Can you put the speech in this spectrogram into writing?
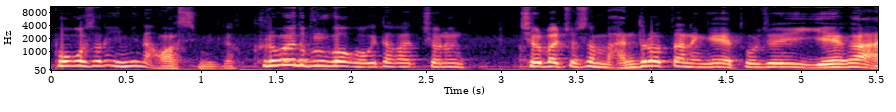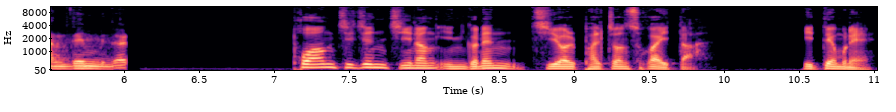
보고서로 이미 나왔습니다. 그럼에도 불구하고 거기다가 저는 지열발전소 만들었다는 게 도저히 이해가 안 됩니다. 포항 지진 진앙 인근엔 지열 발전소가 있다. 이 때문에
